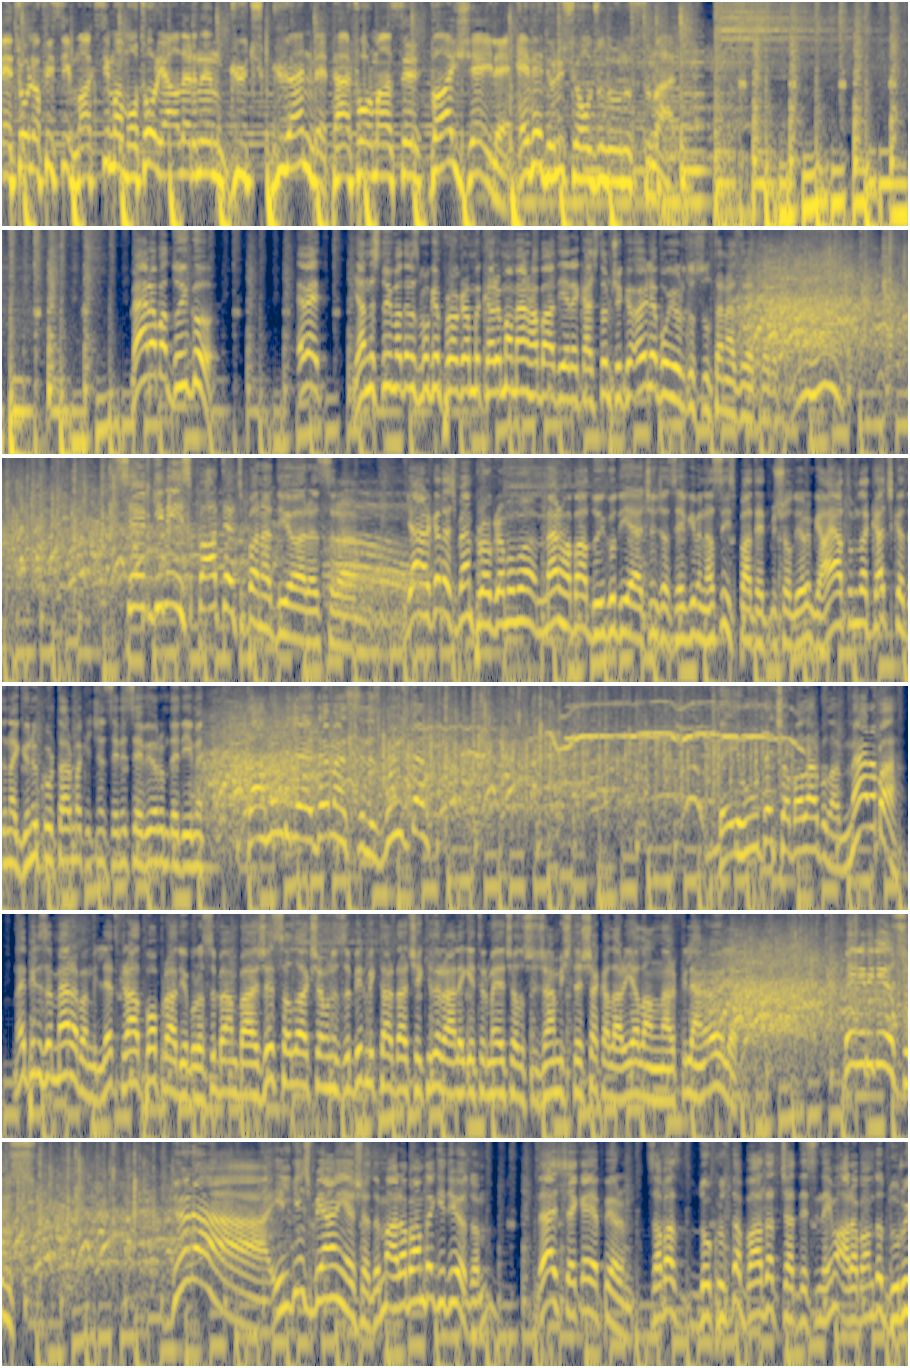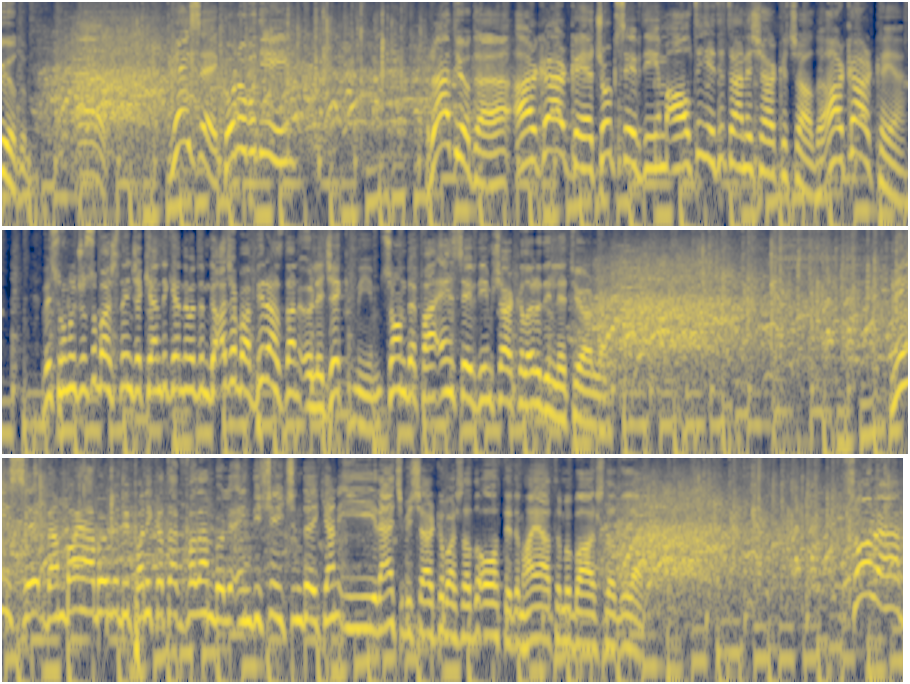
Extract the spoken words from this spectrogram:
Petrol Ofisi Maxima motor yağlarının güç, güven ve performansı Bay J ile eve dönüş yolculuğunu sunar. Merhaba Duygu. Evet, yanlış duymadınız bugün programı karıma merhaba diyerek açtım çünkü öyle buyurdu Sultan Hazretleri. Sevgini ispat et bana diyor ara sıra. Ya arkadaş ben programımı merhaba Duygu diye açınca sevgimi nasıl ispat etmiş oluyorum ki? Hayatımda kaç kadına günü kurtarmak için seni seviyorum dediğimi tahmin bile edemezsiniz. Bu yüzden Beyhude çabalar bunlar. Merhaba. Hepinize merhaba millet. Kral Pop Radyo burası. Ben Bayece. Salı akşamınızı bir miktar daha çekilir hale getirmeye çalışacağım. İşte şakalar, yalanlar filan öyle. Beni biliyorsunuz. Dün ha, ilginç bir an yaşadım. Arabamda gidiyordum. Ve şaka yapıyorum. Sabah 9'da Bağdat Caddesi'ndeyim. Arabamda duruyordum. Evet. Neyse konu bu değil. Radyoda arka arkaya çok sevdiğim 6-7 tane şarkı çaldı. Arka arkaya. Ve sonuncusu başlayınca kendi kendime dedim ki acaba birazdan ölecek miyim? Son defa en sevdiğim şarkıları dinletiyorlar. Neyse ben baya böyle bir panik atak falan böyle endişe içindeyken iğrenç bir şarkı başladı. Oh dedim hayatımı bağışladılar. Sonra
